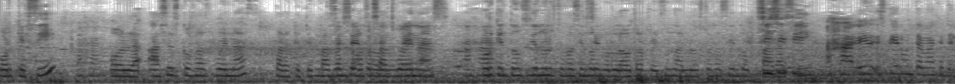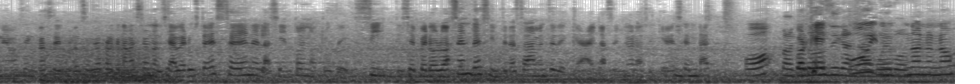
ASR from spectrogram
porque sí, Ajá. o la, haces cosas buenas para que te pasen cosas, cosas buenas. buenas. Porque entonces ya no lo estás haciendo Sí. por la otra persona, lo estás haciendo para Sí, sí, ti. sí. Ajá, es que era un tema que teníamos en clase de filosofía porque la maestra nos decía, a ver, ustedes ceden el asiento en otros de sí, dice, pero lo hacen desinteresadamente de que, ay, la señora se quiere sentar. O Para que porque, todos digan, "A uy, huevo". no, no, no.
